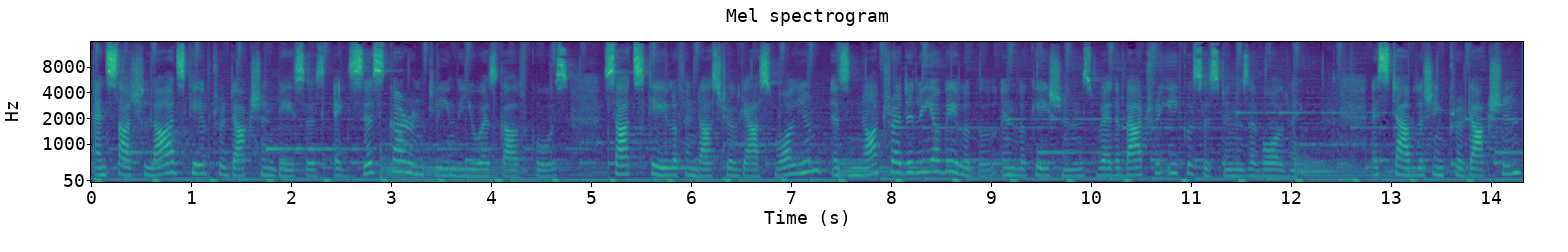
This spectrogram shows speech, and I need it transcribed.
and such large scale production bases exist currently in the US Gulf Coast, such scale of industrial gas volume is not readily available in locations where the battery ecosystem is evolving. Establishing production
